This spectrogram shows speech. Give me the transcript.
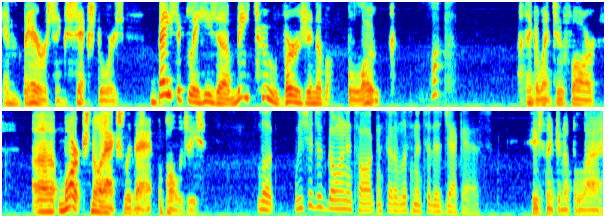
embarrassing sex stories. Basically, he's a Me Too version of a bloke. What? I think I went too far. Uh, Mark's not actually that. Apologies. Look, we should just go in and talk instead of listening to this jackass. He's thinking up a lie.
